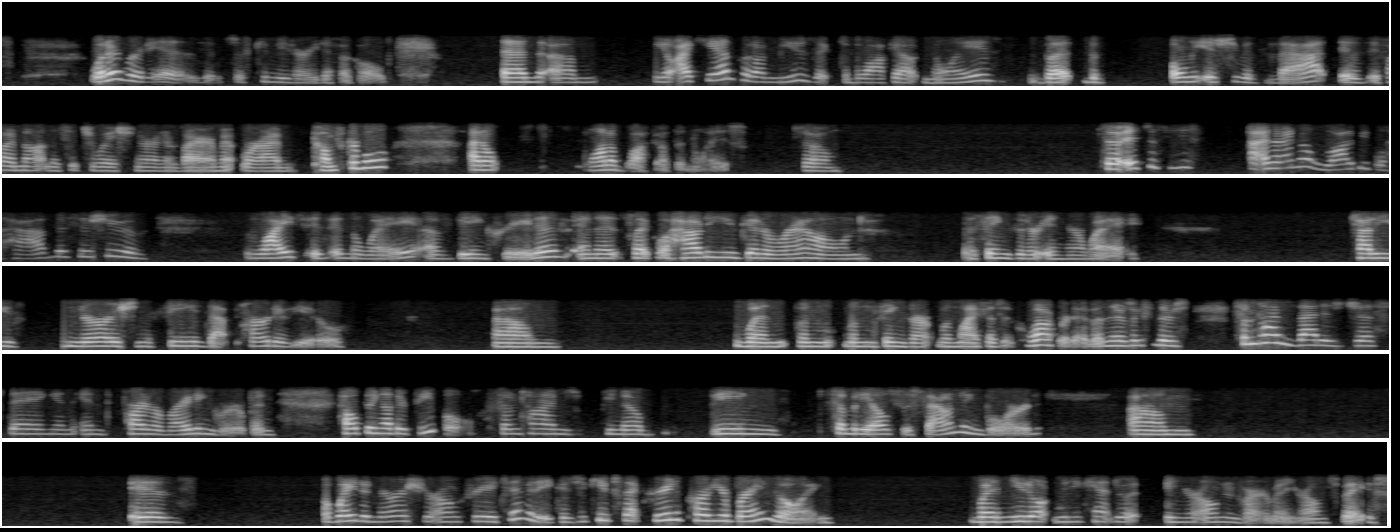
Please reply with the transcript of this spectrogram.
Whatever it is, it just can be very difficult. And um, you know, I can put on music to block out noise, but the only issue with that is if I'm not in a situation or an environment where I'm comfortable, I don't want to block out the noise. So, so it's just, just and I know a lot of people have this issue of life is in the way of being creative, and it's like, well, how do you get around the things that are in your way? How do you nourish and feed that part of you? Um, when when when things aren't when life isn't cooperative and there's there's sometimes that is just staying in in part of a writing group and helping other people sometimes you know being somebody else's sounding board um is a way to nourish your own creativity because you keeps that creative part of your brain going when you don't when you can't do it in your own environment in your own space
